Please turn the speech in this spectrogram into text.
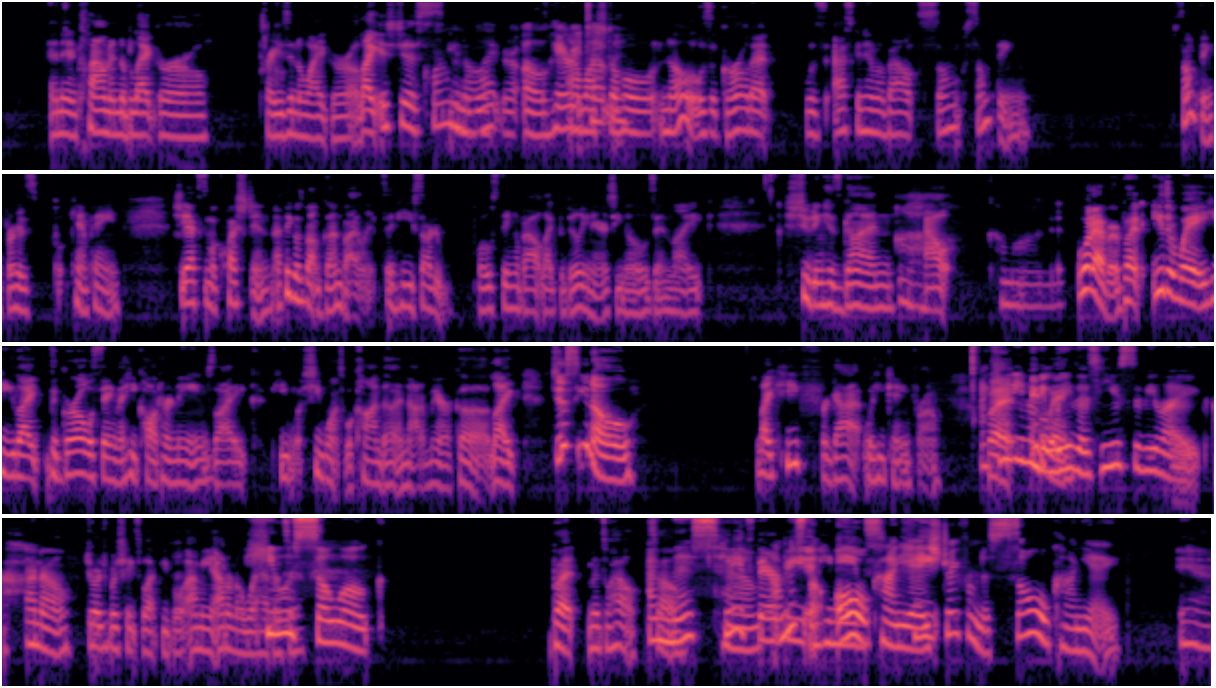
and then clowning the black girl, praising the white girl. Like it's just Clowning you the know. black girl. Oh, Harriet I watched the whole. No, it was a girl that was asking him about some something, something for his p- campaign. She asked him a question. I think it was about gun violence, and he started boasting about like the billionaires he knows and like shooting his gun Oh, out, Come on. whatever. But either way, he like the girl was saying that he called her names like he she wants Wakanda and not America. Like just you know, like he forgot where he came from. I But can't even anyway. believe this. He used to be like, I know George Bush hates black people. I mean, I don't know what happened. he was so woke. but mental health. I so. miss he him. needs I therapy miss and he old needs- Kanye, he- straight from the soul Kanye. Yeah.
